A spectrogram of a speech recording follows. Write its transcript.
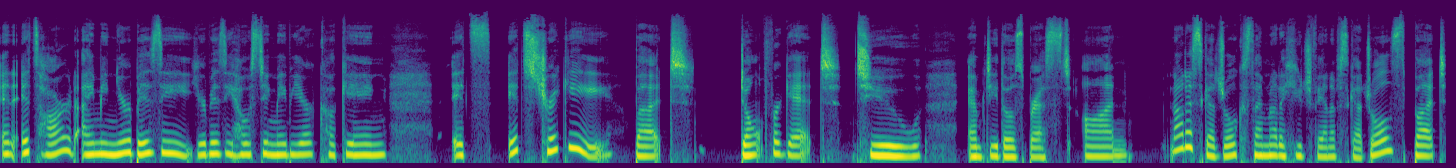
And it's hard. I mean, you're busy. You're busy hosting, maybe you're cooking. It's it's tricky, but don't forget to empty those breasts on not a schedule because I'm not a huge fan of schedules, but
